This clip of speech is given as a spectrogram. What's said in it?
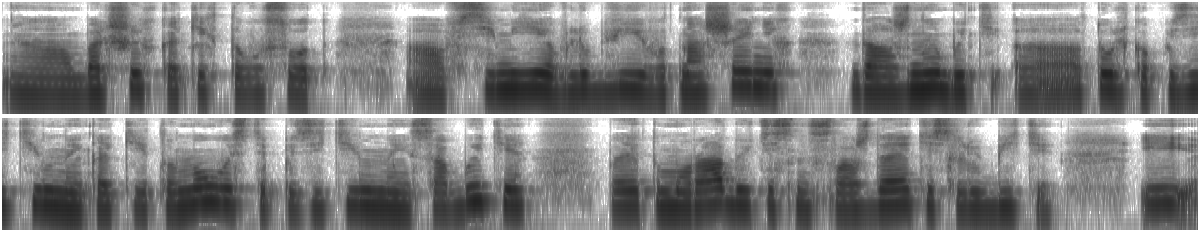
а, больших каких-то высот. А, в семье, в любви, в отношениях должны быть только позитивные какие-то новости, позитивные события. Поэтому радуйтесь, наслаждайтесь, любите. И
